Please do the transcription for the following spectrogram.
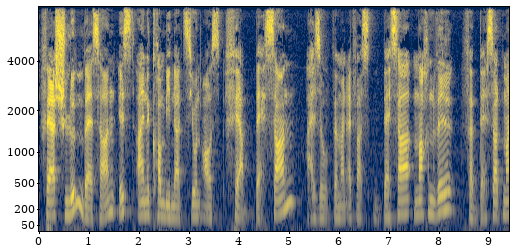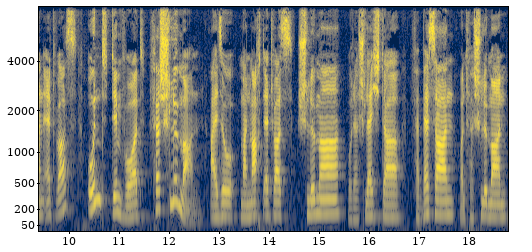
Verschlimmbessern ist eine Kombination aus verbessern, also wenn man etwas besser machen will, verbessert man etwas, und dem Wort verschlimmern. Also man macht etwas schlimmer oder schlechter, verbessern und verschlimmern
